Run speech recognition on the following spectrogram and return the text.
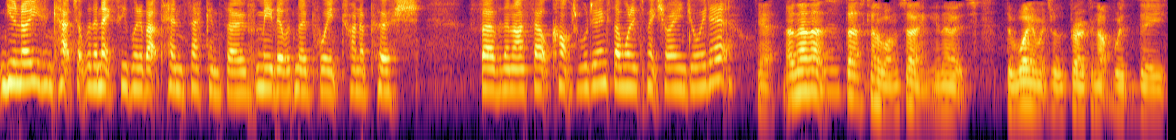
you know you can catch up with the next people in about 10 seconds. So for me, there was no point trying to push further than I felt comfortable doing because I wanted to make sure I enjoyed it. Yeah, and then that's mm. that's kind of what I'm saying. You know, it's the way in which it was broken up with the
